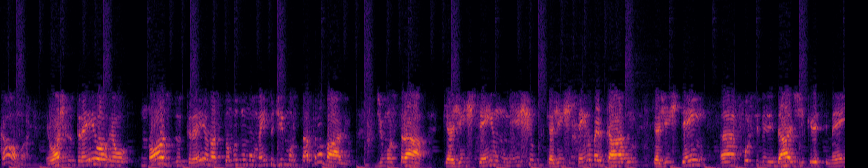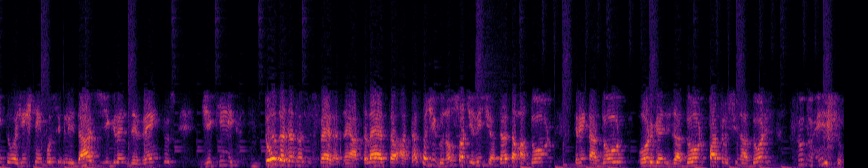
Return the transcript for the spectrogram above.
calma. Eu acho que o treino, eu, nós do treino, nós estamos no momento de mostrar trabalho, de mostrar que a gente tem um nicho, que a gente tem um mercado, que a gente tem uh, possibilidades de crescimento, a gente tem possibilidades de grandes eventos, de que todas essas esferas, né, atleta, atleta eu digo, não só de elite, atleta amador, treinador, organizador, patrocinadores, tudo isso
